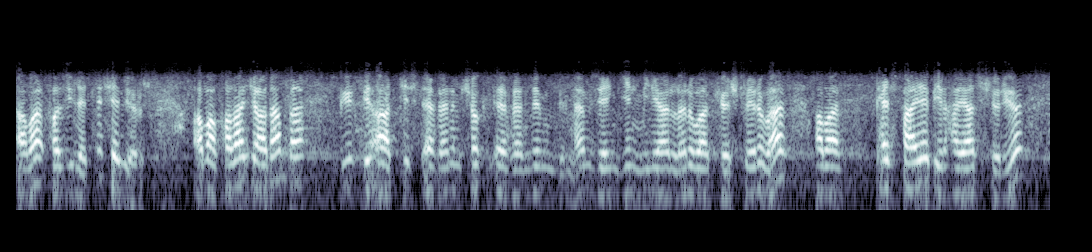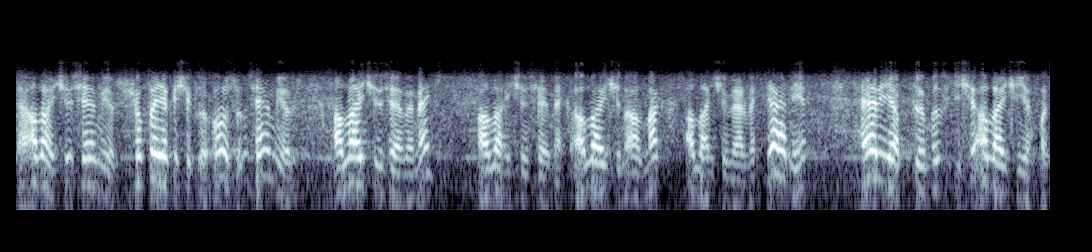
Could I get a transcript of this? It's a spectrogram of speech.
Ama faziletli seviyoruz. Ama falanca adam da büyük bir artist efendim çok efendim bilmem zengin milyarları var, köşkleri var ama pespaye bir hayat sürüyor. Yani Allah için sevmiyoruz. Çok da yakışıklı. Olsun sevmiyoruz. Allah için sevmemek, Allah için sevmek. Allah için almak, Allah için vermek. Yani her yaptığımız işi Allah için yapmak.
